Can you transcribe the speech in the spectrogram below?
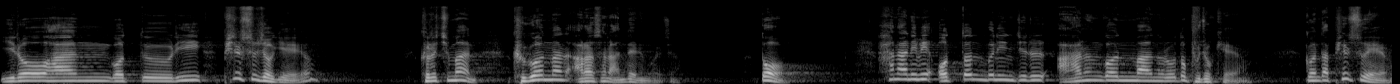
이러한 것들이 필수적이에요. 그렇지만 그것만 알아서는 안 되는 거죠. 또 하나님이 어떤 분인지를 아는 것만으로도 부족해요. 그건 다 필수예요.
